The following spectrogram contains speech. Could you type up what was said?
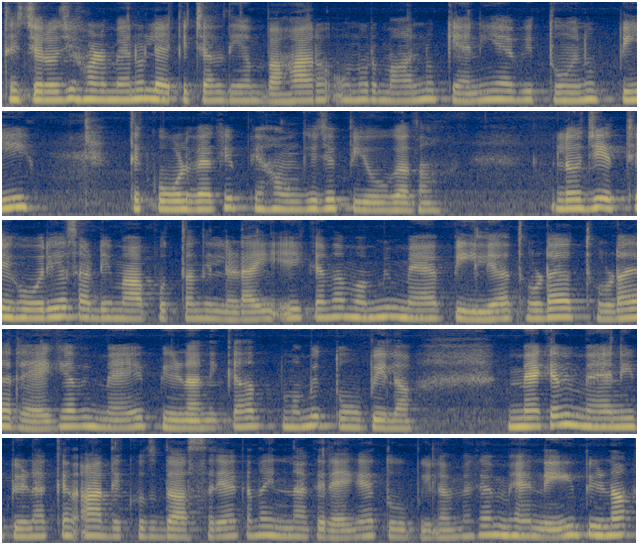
ਤੇ ਚਲੋ ਜੀ, ਹੁਣ ਮੈਂ ਇਹਨੂੰ ਲੈ ਕੇ ਚੱਲਦੀ ਆਂ ਬਾਹਰ। ਉਹਨੂੰ ਰਮਾਨ ਨੂੰ ਕਹਿਣੀ ਹੈ ਵੀ ਤੂੰ ਇਹਨੂੰ ਪੀ। ਤੇ ਕੋਲ ਬਹਿ ਕੇ ਪਿਆਉਂਗੀ ਜੇ ਪੀਊਗਾ ਤਾਂ। ਲੋ ਜੀ, ਇੱਥੇ ਹੋ ਰਹੀ ਆ ਸਾਡੀ ਮਾਂ ਪੁੱਤਾਂ ਦੀ ਲੜਾਈ। ਇਹ ਕਹਿੰਦਾ, ਮੰਮੀ, ਮੈਂ ਪੀ ਲਿਆ ਥੋੜਾ ਥੋੜਾ ਜਿਹਾ ਰਹਿ ਗਿਆ ਵੀ ਮੈਂ ਇਹ ਪੀਣਾ ਨਹੀਂ। ਕਹਿੰਦਾ, ਮੰਮੀ, ਤੂੰ ਪੀ ਲਾ। ਮੈਂ ਕਿਹਾ ਵੀ ਮੈਂ ਨਹੀਂ ਪੀਣਾ। ਕਹਿੰਦਾ ਆ ਦੇਖੋ, ਤੂੰ ਦੱਸ ਰਿਹਾ। ਕਹਿੰਦਾ, ਇੰਨਾ ਕੁ ਰਹਿ ਗਿਆ, ਤੂੰ ਪੀ ਲਾ। ਮੈਂ ਕਿਹਾ, ਮੈਂ ਨਹੀਂ ਪੀਣਾ।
